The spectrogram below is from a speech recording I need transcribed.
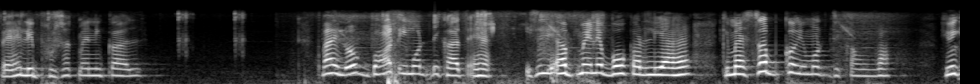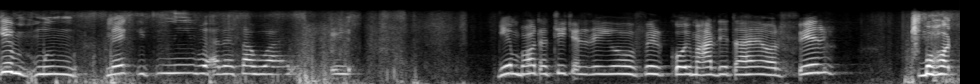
पहली फुर्सत में निकल। भाई, लोग बहुत इमोट दिखाते हैं, इसलिए अब मैंने वो कर लिया है। कि मैं सबको इमोट दिखाऊँगा। क्योंकि मैं कितनी बार ऐसा हुआ है कि गेम बहुत अच्छी चल रही हो, फिर कोई मार देता है और फिर बहुत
